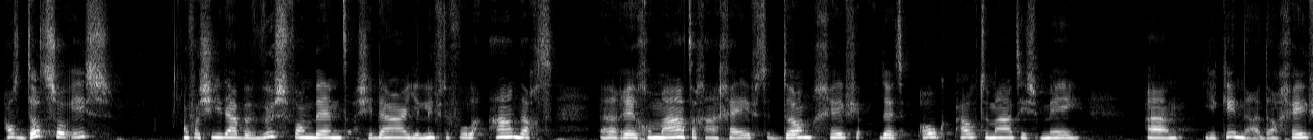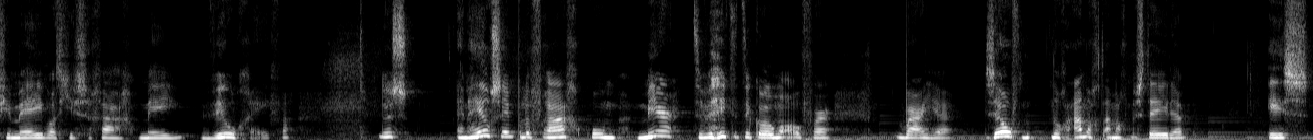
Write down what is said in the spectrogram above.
als dat zo is, of als je je daar bewust van bent, als je daar je liefdevolle aandacht uh, regelmatig aan geeft, dan geef je dit ook automatisch mee aan je kinderen. Dan geef je mee wat je ze graag mee wil geven. Dus een heel simpele vraag om meer te weten te komen over waar je zelf nog aandacht aan mag besteden, is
